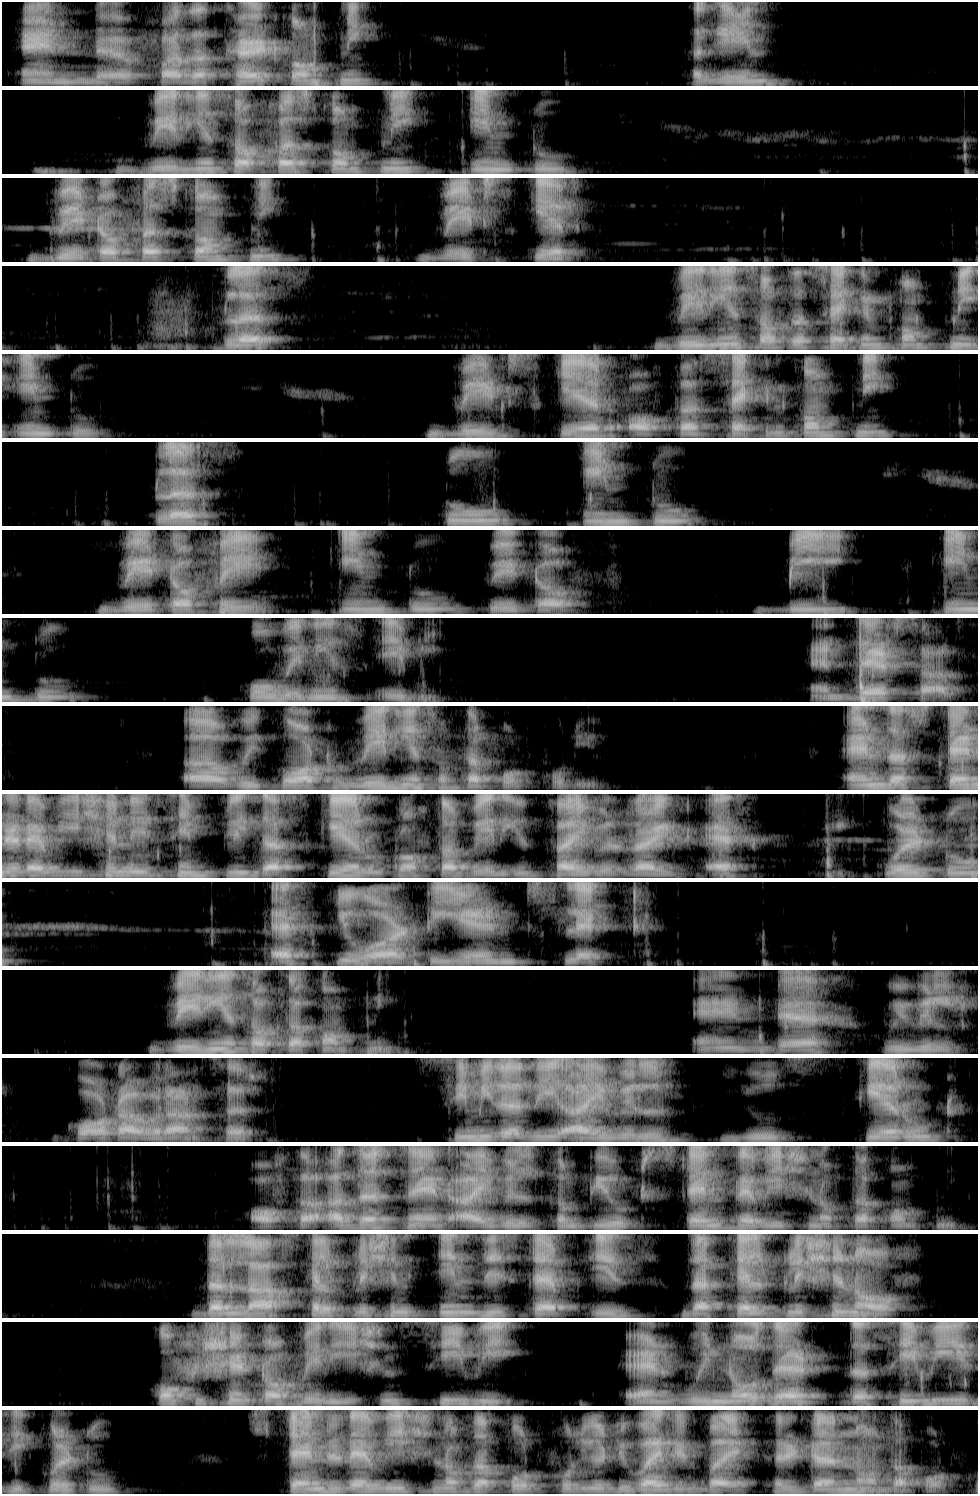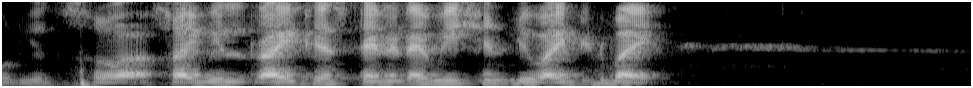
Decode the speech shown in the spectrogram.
and uh, for the third company again variance of first company into weight of first company weight square plus variance of the second company into weight square of the second company plus 2 into weight of A into weight of B into covariance AB and that's all. Uh, we got variance of the portfolio. And the standard deviation is simply the square root of the variance. I will write s equal to sqrt and select variance of the company. And uh, we will got our answer. Similarly I will use square root of the others and I will compute standard deviation of the company. The last calculation in this step is the calculation of coefficient of variation CV and we know that the CV is equal to standard deviation of the portfolio divided by return on the portfolio. So, uh, so I will write here standard deviation divided by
